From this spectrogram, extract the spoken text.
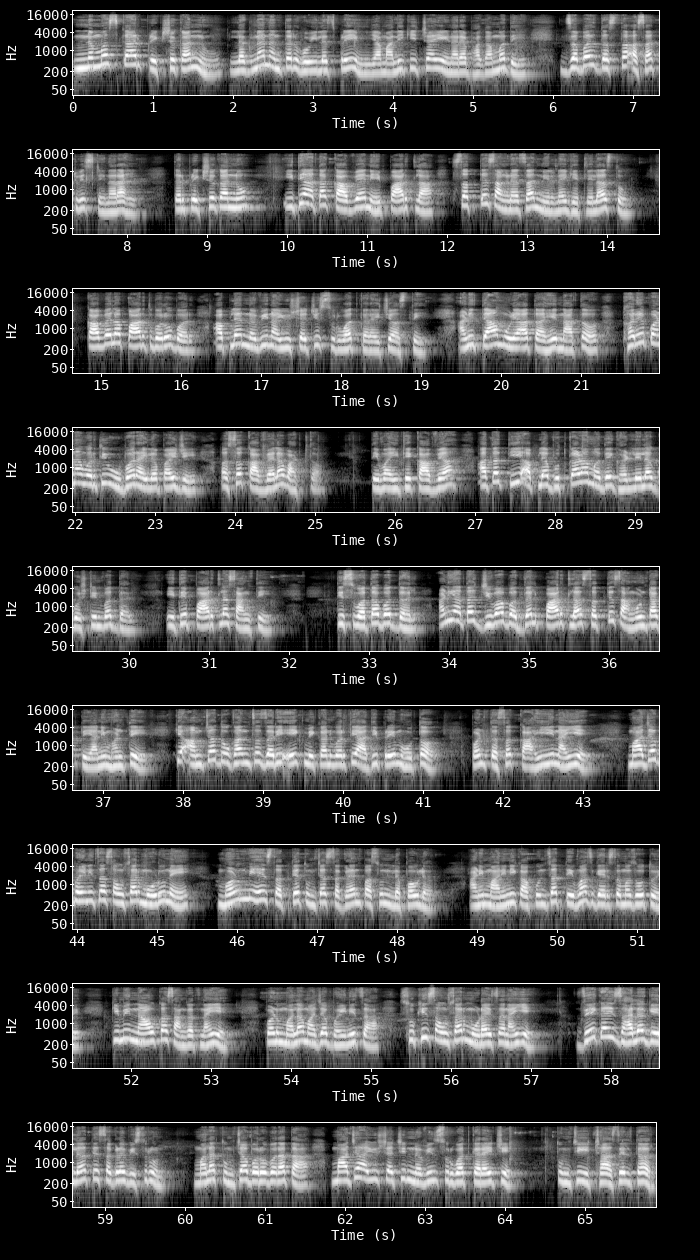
नमस्कार प्रेक्षकांनो लग्नानंतर होईलच प्रेम या मालिकेच्या येणाऱ्या भागामध्ये जबरदस्त असा ट्विस्ट येणार आहे. तर प्रेक्षकांनो इथे आता काव्याने पार्थला सत्य सांगण्याचा निर्णय घेतलेला असतो. काव्याला पार्थबरोबर आपल्या नवीन आयुष्याची सुरुवात करायची असते आणि त्यामुळे आता हे नातं खरेपणावरती उभं राहिलं पाहिजे असं काव्याला वाटतं. तेव्हा इथे काव्या आता ती आपल्या भूतकाळामध्ये घडलेल्या गोष्टींबद्दल इथे पार्थला सांगते. ती स्वतःबद्दल आणि आता जीवाबद्दल पार्थला सत्य सांगून टाकते आणि म्हणते की आमच्या दोघांचं जरी एकमेकांवरती आधी प्रेम होतं पण तसं काहीही नाही आहे माझ्या बहिणीचा संसार मोडू नये म्हणून मी हे सत्य तुमच्या सगळ्यांपासून लपवलं. आणि मानिनी काकूंचा तेव्हाच गैरसमज होतोय की मी नाव का सांगत नाही आहे पण मला माझ्या बहिणीचा सुखी संसार मोडायचा नाही आहे जे काही झालं गेलं ते सगळं विसरून मला तुमच्याबरोबर आता माझ्या आयुष्याची नवीन सुरुवात करायची तुमची इच्छा असेल तर.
